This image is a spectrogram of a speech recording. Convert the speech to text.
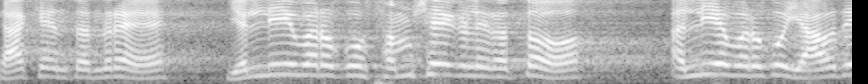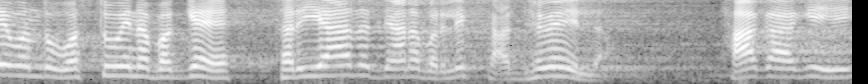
ಯಾಕೆ ಅಂತಂದರೆ ಎಲ್ಲಿವರೆಗೂ ಸಂಶಯಗಳಿರುತ್ತೋ ಅಲ್ಲಿಯವರೆಗೂ ಯಾವುದೇ ಒಂದು ವಸ್ತುವಿನ ಬಗ್ಗೆ ಸರಿಯಾದ ಜ್ಞಾನ ಬರಲಿಕ್ಕೆ ಸಾಧ್ಯವೇ ಇಲ್ಲ. ಹಾಗಾಗಿ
